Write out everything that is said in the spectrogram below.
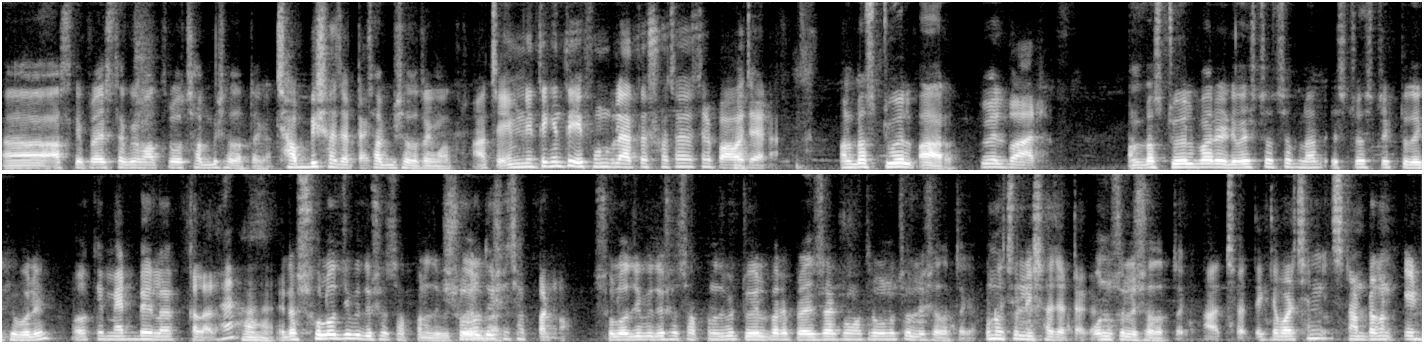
আহ, আজকে প্রাইস থাকবে মাত্র ছাব্বিশ হাজার টাকা। ছাব্বিশ হাজার টাকা। ছাব্বিশ হাজার টাকা মাত্র। আচ্ছা এমনিতে কিন্তু এই ফোনগুলো এত সচরাচর পাওয়া যায় না। Twelve R twelve R OnePlus twelve R এই ডিভাইসটা হচ্ছে আপনার স্টোরেজটা একটু দেখে বলি। ওকে ম্যাট ব্ল্যাক কালার হ্যাঁ? হ্যাঁ হ্যাঁ এটা ষোলো জিবি দুশো ছাপ্পান্ন জিবি ষোলো দুশো ছাপ্পান্ন। ষোলো জিবি দুশো ছাপ্পান্ন জিবি টুয়েলভ আর প্রাইস রাখব মাত্র উনচল্লিশ হাজার টাকা। উনচল্লিশ হাজার টাকা। উনচল্লিশ হাজার টাকা। আচ্ছা দেখতে পাচ্ছেন Snapdragon eight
